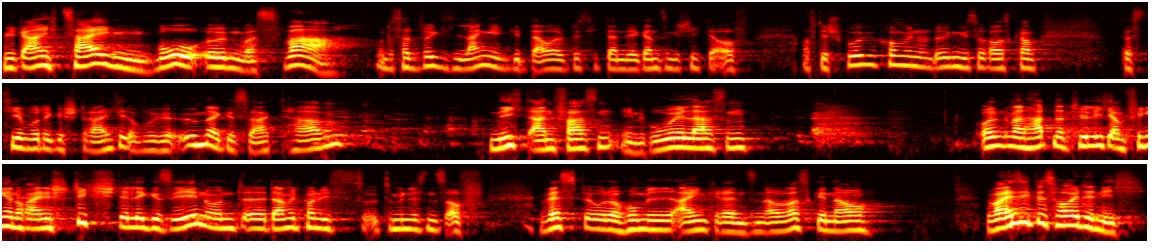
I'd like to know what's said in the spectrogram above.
mir gar nicht zeigen, wo irgendwas war. Und das hat wirklich lange gedauert, bis ich dann der ganzen Geschichte auf auf der Spur gekommen und irgendwie so rauskam, das Tier wurde gestreichelt, obwohl wir immer gesagt haben, nicht anfassen, in Ruhe lassen. Und man hat natürlich am Finger noch eine Stichstelle gesehen und äh, damit konnte ich es zumindest auf Wespe oder Hummel eingrenzen. Aber was genau, weiß ich bis heute nicht.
